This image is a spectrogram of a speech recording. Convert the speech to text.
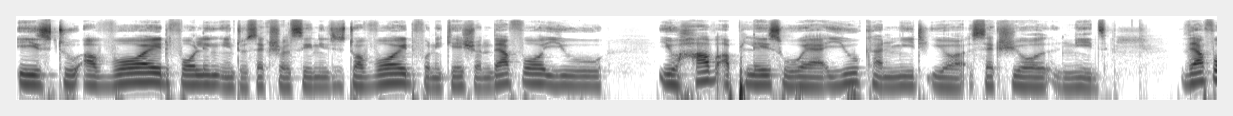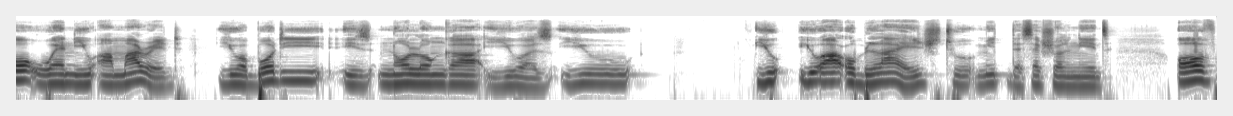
is to avoid falling into sexual sin, it is to avoid fornication. Therefore, you you have a place where you can meet your sexual needs. Therefore, when you are married, your body is no longer yours. You you you are obliged to meet the sexual needs of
